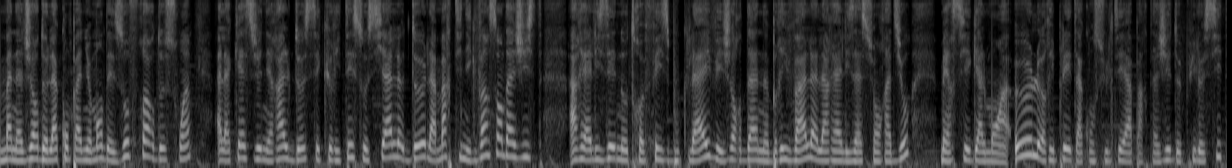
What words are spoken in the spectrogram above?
manager de l'accompagnement des offreurs de soins à la Caisse générale de sécurité sociale de la Martinique. Vincent Dagiste a réalisé notre Facebook Live et Jordan Brival à la réalisation radio. Merci également à Le replay est à consulter et à partager depuis le site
